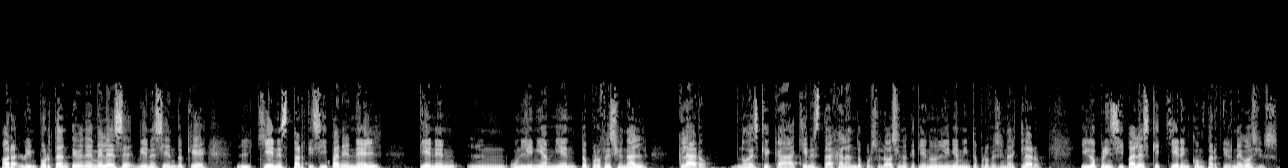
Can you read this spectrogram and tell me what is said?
Ahora, lo importante de un MLS viene siendo que quienes participan en él tienen un lineamiento profesional claro, no es que cada quien está jalando por su lado, sino que tiene un lineamiento profesional claro. Y lo principal es que quieren compartir negocios.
